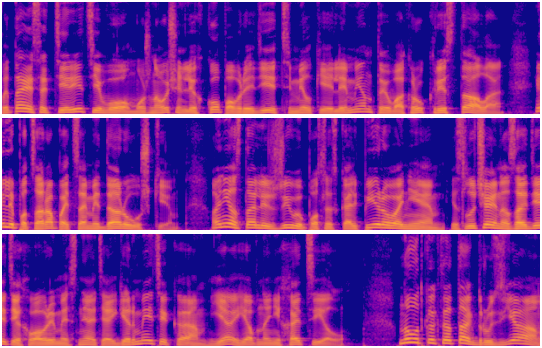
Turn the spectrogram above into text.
Пытаясь оттереть его, можно очень легко повредить мелкие элементы вокруг кристалла или поцарапать сами дорожки. Они остались живы после скальпирования, и случайно задеть их во время снятия герметика я явно не хотел. Ну вот как-то так, друзья.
